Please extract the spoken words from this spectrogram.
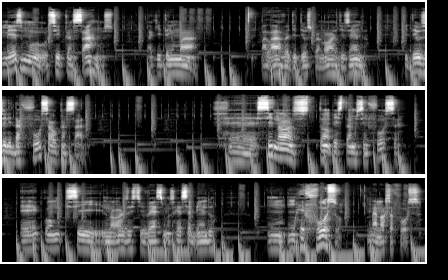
mesmo se cansarmos, aqui tem uma palavra de Deus para nós dizendo que Deus ele dá força ao cansado. É, se nós estamos sem força, é como se nós estivéssemos recebendo um, um reforço na nossa força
